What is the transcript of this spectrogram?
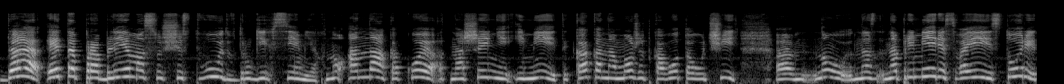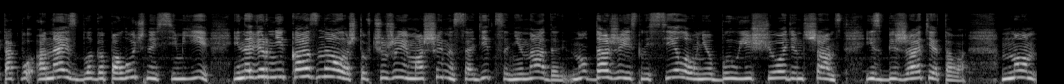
Да, эта проблема существует в других семьях, но она какое отношение имеет и как она может кого-то учить? Э, ну, на, на примере своей истории, так вот, она из благополучной семьи и наверняка знала, что в чужие машины садиться не надо. Но даже если села, у нее был еще один шанс избежать этого. Но э,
